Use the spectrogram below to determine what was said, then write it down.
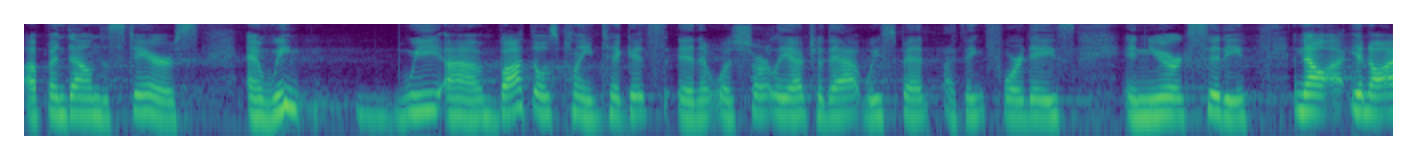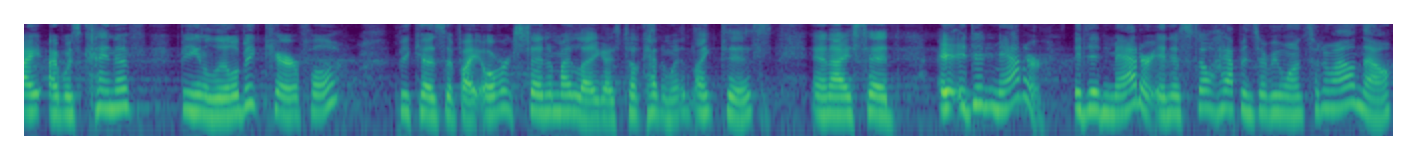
up and down the stairs. And we, we uh, bought those plane tickets, and it was shortly after that we spent, I think, four days in New York City. Now, you know, I, I was kind of being a little bit careful because if I overextended my leg, I still kind of went like this. And I said, it, it, didn't matter. It didn't matter. And it still happens every once in a while now.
